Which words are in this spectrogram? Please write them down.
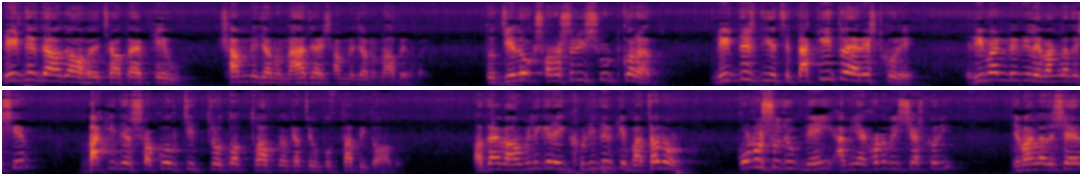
নির্দেশ দেওয়া দেওয়া হয়েছে, অতএব কেউ সামনে যেন না যায়, সামনে যেন না বের হয়। তো যে লোক সরাসরি শুট করার নির্দেশ দিয়েছে, তাকেই তো অ্যারেস্ট করে রিমান্ডে নিলে বাংলাদেশের বাকিদের সকল চিত্র, তথ্য আপনার কাছে উপস্থাপিত হবে। অতএব আওয়ামী লীগের এই খুনিদেরকে বাঁচানোর কোনো সুযোগ নেই। আমি এখনও বিশ্বাস করি যে বাংলাদেশের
